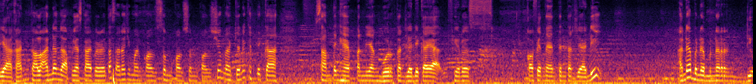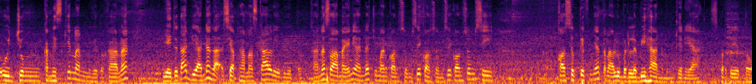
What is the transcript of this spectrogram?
Ya kan? Kalau anda nggak punya skala prioritas anda cuma konsum konsum konsum. Akhirnya ketika something happen yang buruk terjadi kayak virus COVID-19 terjadi, Anda benar-benar di ujung kemiskinan begitu karena ya itu tadi Anda nggak siap sama sekali begitu karena selama ini Anda cuma konsumsi konsumsi konsumsi. Konsumtifnya terlalu berlebihan mungkin ya seperti itu.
